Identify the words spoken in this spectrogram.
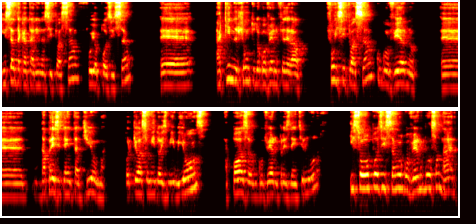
em Santa Catarina situação, fui oposição. É, aqui junto do governo federal fui situação com o governo é, da presidenta Dilma, porque eu assumi em 2011, após o governo do presidente Lula, e sou oposição ao governo Bolsonaro.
